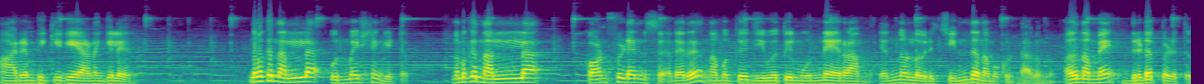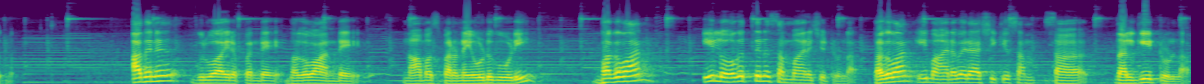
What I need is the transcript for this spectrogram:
ആരംഭിക്കുകയാണെങ്കിൽ നമുക്ക് നല്ല ഉന്മേഷം കിട്ടും. നമുക്ക് നല്ല കോൺഫിഡൻസ് അതായത് നമുക്ക് ജീവിതത്തിൽ മുന്നേറാം എന്നുള്ള ഒരു ചിന്ത നമുക്കുണ്ടാകുന്നു. അത് നമ്മെ ദൃഢപ്പെടുത്തുന്നു. അതിന് ഗുരുവായൂരപ്പന്റെ ഭഗവാന്റെ നാമസ്മരണയോടുകൂടി ഭഗവാൻ ഈ ലോകത്തിന് സമ്മാനിച്ചിട്ടുള്ള ഭഗവാൻ ഈ മാനവരാശിക്ക് നൽകിയിട്ടുള്ള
